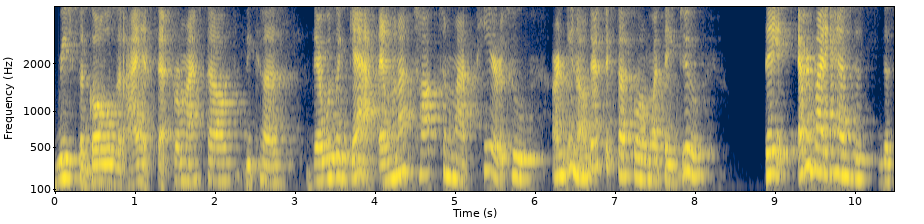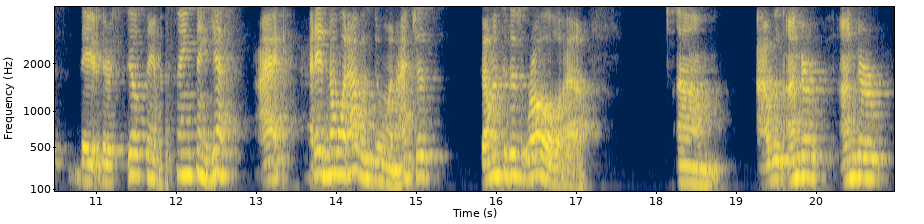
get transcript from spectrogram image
reach the goals that I had set for myself because there was a gap. And when I've talked to my peers who are, you know, they're successful in what they do, they everybody has this this they're they're still saying the same thing. Yes, I I didn't know what I was doing. I just fell into this role. Uh, um, I was under under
